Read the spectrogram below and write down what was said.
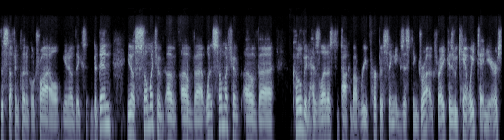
the stuff in clinical trial. You know, the, but then you know so much of of, of uh, what so much of of uh, COVID has led us to talk about repurposing existing drugs, right? Because we can't wait 10 years.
